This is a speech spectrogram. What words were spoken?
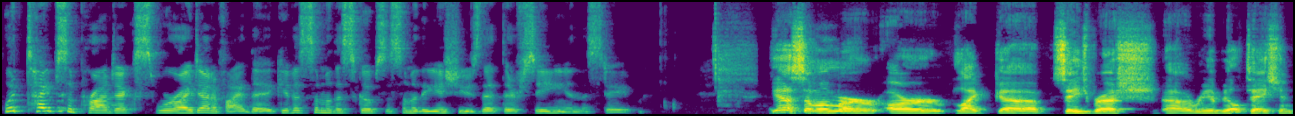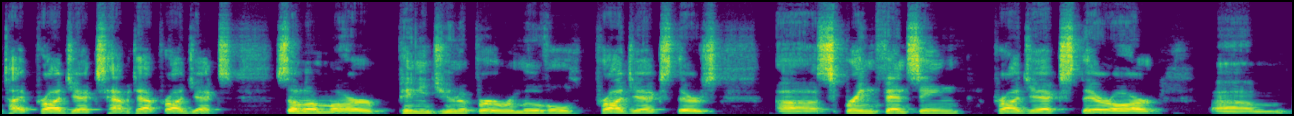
What types of projects were identified? That give us some of the scopes of some of the issues that they're seeing in the state. Yeah, some of them are are like uh, sagebrush uh, rehabilitation type projects, habitat projects. Some of them are pinyon juniper removal projects. There's uh, spring fencing projects. There are um,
